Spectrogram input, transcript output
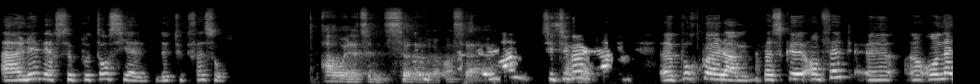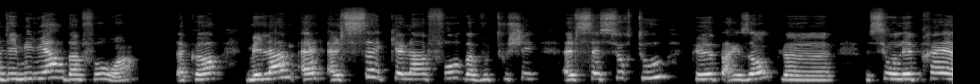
à aller vers ce potentiel de toute façon. Ah ouais, là, dis ça, vraiment, ça. si tu veux, l'âme, euh, pourquoi l'âme? Parce qu'en en fait, euh, on a des milliards d'infos, hein, d'accord? Mais l'âme, elle, elle sait quelle info va vous toucher. Elle sait surtout que, par exemple, euh, si on est prêt,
